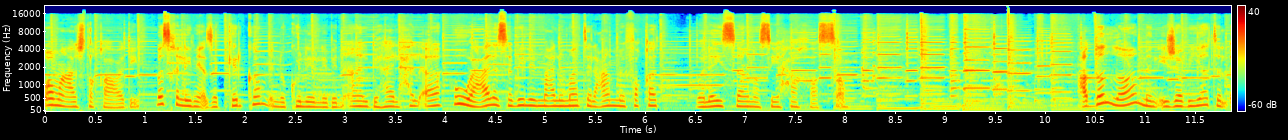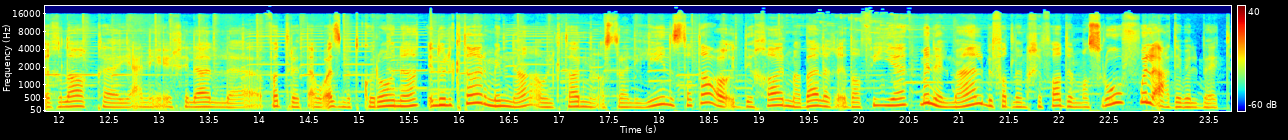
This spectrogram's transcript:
ومعاش تقاعدي. بس خليني أذكركم إنه كل اللي بنقال بهاي الحلقة هو على سبيل المعلومات العامة فقط وليس نصيحة خاصة. عبد الله من إيجابيات الإغلاق يعني خلال فترة أو أزمة كورونا إنه الكثار منا أو الكثار من الأستراليين استطاعوا ادخار مبالغ إضافية من المال بفضل انخفاض المصروف والقعدة بالبيت.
